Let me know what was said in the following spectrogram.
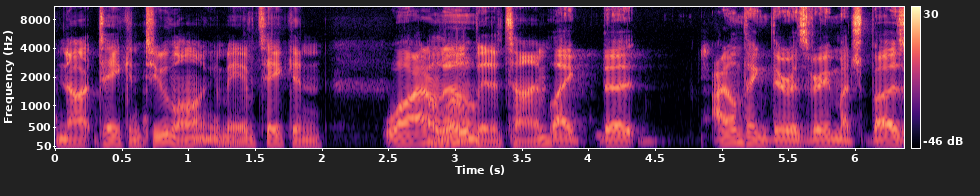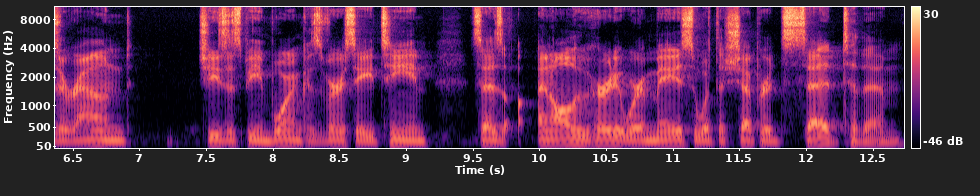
not taken too long. It may have taken well, I a don't know. A little bit of time. like the I don't think there was very much buzz around Jesus being born because verse 18 says, And all who heard it were amazed at what the shepherds said to them.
